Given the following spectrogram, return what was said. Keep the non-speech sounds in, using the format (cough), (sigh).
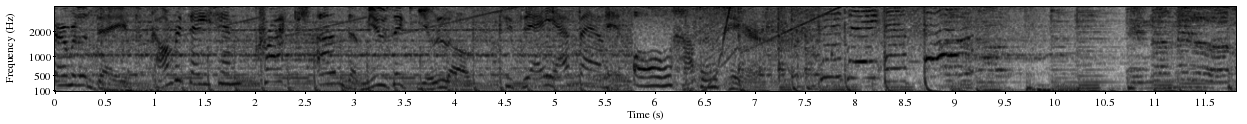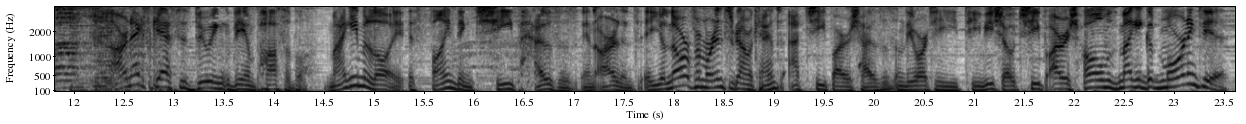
Dermot and Dave. Conversation, crack, And the music you love. Today FM. It all happens here. Today FM. Our next guest is doing the impossible. Maggie Molloy is finding cheap houses in Ireland. Uh, You'll know her from her Instagram account at Cheap Irish Houses and the RTÉ TV show Cheap Irish Homes. Maggie, good morning to you.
